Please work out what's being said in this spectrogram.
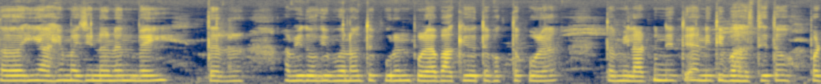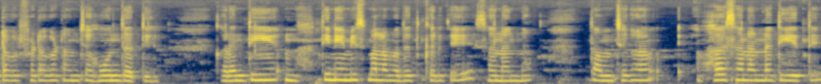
तर ही आहे माझी ननंदबाई. तर आम्ही दोघी बनवते पुरणपोळ्या. बाकी होत्या फक्त पोळ्या. तर मी लाटून देते आणि ती भाजते तर पटापट फटाफट आमच्या होऊन जातील. कारण ती ती नेहमीच मला मदत करते सणांना. तर आमच्या गा हर सणांना ती येते.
